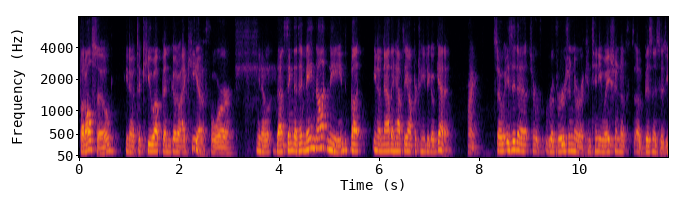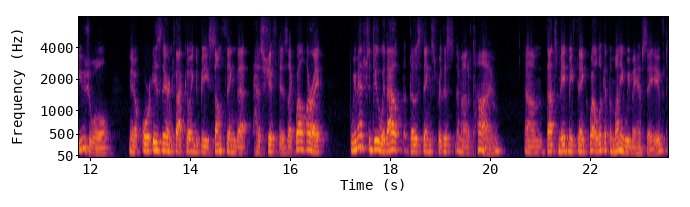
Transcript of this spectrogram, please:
but also you know to queue up and go to IKEA for you know that thing that they may not need, but you know now they have the opportunity to go get it. Right. So is it a sort of reversion or a continuation of, of business as usual? You know, or is there in fact going to be something that has shifted? It's like, well, all right, we managed to do without those things for this amount of time. Um, that's made me think, well, look at the money we may have saved,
